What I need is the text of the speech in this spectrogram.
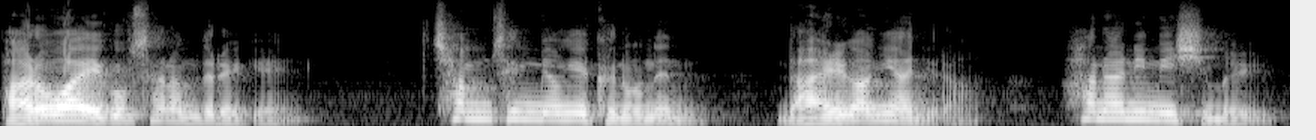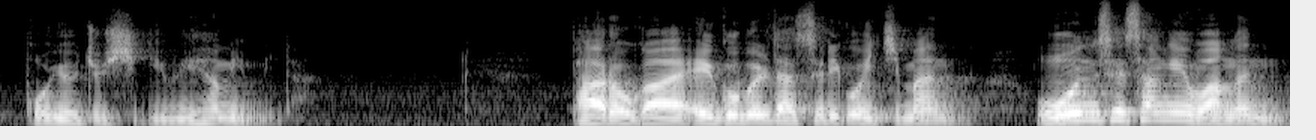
바로와 애굽 사람들에게 참 생명의 근원은 나일강이 아니라 하나님이심을 보여주시기 위함입니다. 바로가 애굽을 다스리고 있지만 온 세상의 왕은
